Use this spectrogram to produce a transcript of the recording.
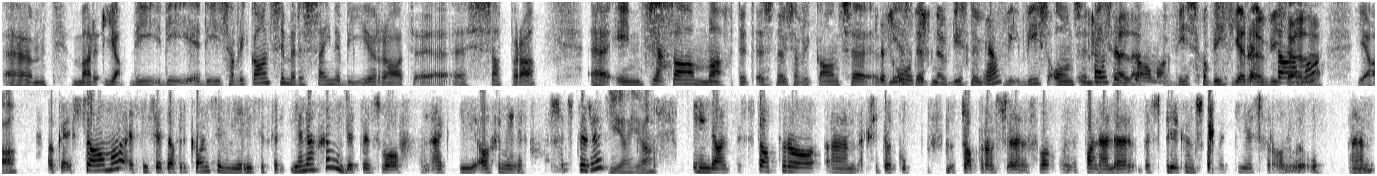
Ehm um, maar ja, die die die Suid-Afrikaanse Medisyne Beheerraad uh, uh, SAPRA uh, en ja. SAMA, dit is nou Suid-Afrikaanse wie is dit nou? Dis nou ja? wie wie's ons en wie's hulle? Wie's wie's julle en wie's hulle? Ja. Okay, SAMA is die Suid-Afrikaanse Mediese Vereniging. Dit is waarvan ek die algemene voorsitter is. Ja, ja. En dan STAPRA, um, ek sit ook op STAPRA se van, van hulle besprekingskomitees veral op um,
